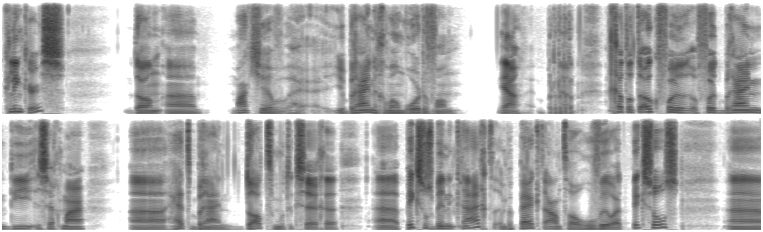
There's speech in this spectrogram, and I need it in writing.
klinkers, dan eh, maak je je brein er gewoon woorden van. Ja, Brrr. Geldt dat ook voor, voor het brein die, zeg maar, eh, het brein dat, moet ik zeggen, eh, pixels binnenkrijgt. Een beperkt aantal hoeveelheid pixels. Eh,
